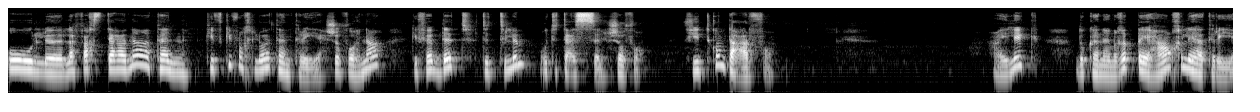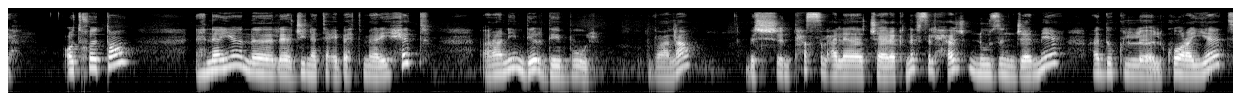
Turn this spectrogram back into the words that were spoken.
و la farce تاعنا تن كيف كيف نخلوها تنتريح. شوفوا هنا كيف بدات تتلم وتتعسل. شوفوا في يدكم تعرفوا. هاي ليك. دوك أنا نغطيها ونخليها تريح. entre temps هنايا العجينه تاعي بعد ما ريحت. راني ندير des boules voilà باش نتحصل على تشارك. نفس الحجم نوزن جميع. هذوك الكريات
